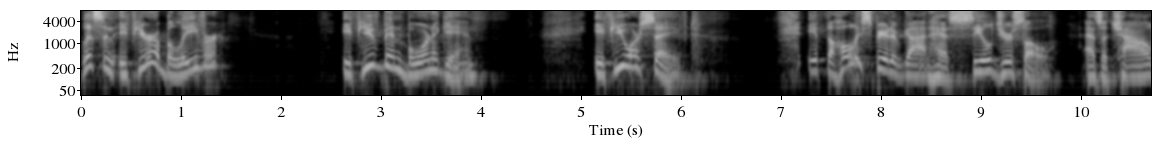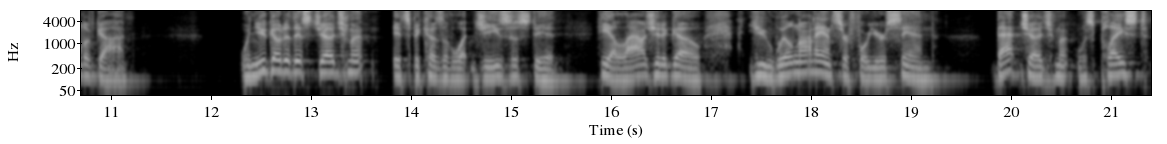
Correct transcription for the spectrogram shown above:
Listen, if you're a believer, if you've been born again, if you are saved, if the Holy Spirit of God has sealed your soul as a child of God, when you go to this judgment, it's because of what Jesus did. He allows you to go. You will not answer for your sin. That judgment was placed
